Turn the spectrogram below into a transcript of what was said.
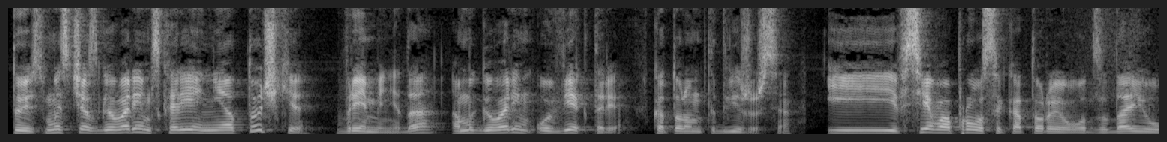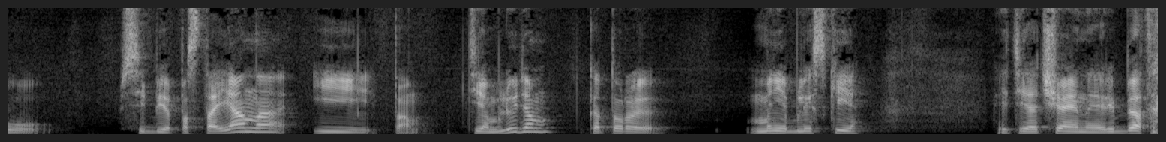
То есть мы сейчас говорим скорее не о точке времени, да, а мы говорим о векторе, в котором ты движешься. И все вопросы, которые вот задаю себе постоянно и там тем людям, которые мне близки, эти отчаянные ребята,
